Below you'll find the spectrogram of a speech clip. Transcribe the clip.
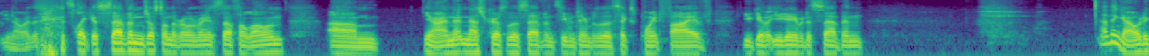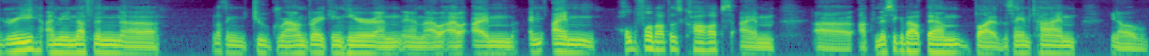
you know, it's like a seven just on the Roman Reigns stuff alone. Um, you know, and then Nesh Chris with a seven, Stephen Chambers with a six point five. You give it, you gave it a seven. I think I would agree. I mean, nothing, uh, nothing too groundbreaking here, and and I, I I'm and I'm hopeful about those call ups. I'm uh, optimistic about them, but at the same time, you know,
